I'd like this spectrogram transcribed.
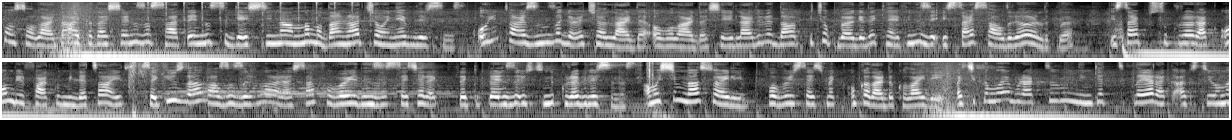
konsollarda arkadaşlarınızla saatlerin nasıl geçtiğini anlamadan rahatça oynayabilirsiniz. Oyun tarzınıza göre çöllerde, ovalarda, şehirlerde ve daha birçok bölgede keyfinizce ister saldırı ağırlıklı, İster pusu kurarak 11 farklı millete ait 800'den fazla zırhlı araçtan favorilerinizi seçerek rakiplerinize üstünlük kurabilirsiniz. Ama şimdiden söyleyeyim, favori seçmek o kadar da kolay değil. Açıklamalara bıraktığım linke tıklayarak aksiyonu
